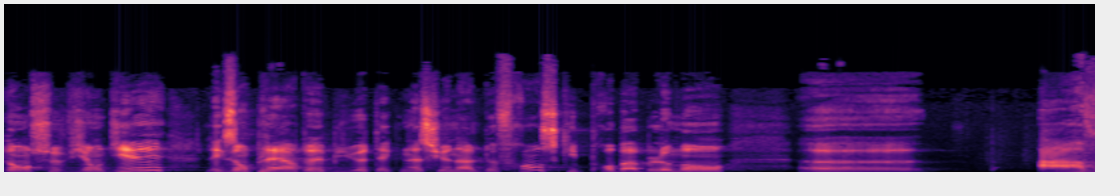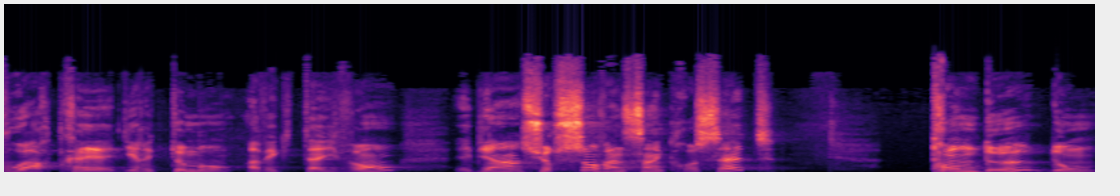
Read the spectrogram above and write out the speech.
dans ce Viandier, l'exemplaire de la Bibliothèque nationale de France, qui probablement euh, à voir très directement avec Taïwan, eh bien, sur 125 recettes, 32, dont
